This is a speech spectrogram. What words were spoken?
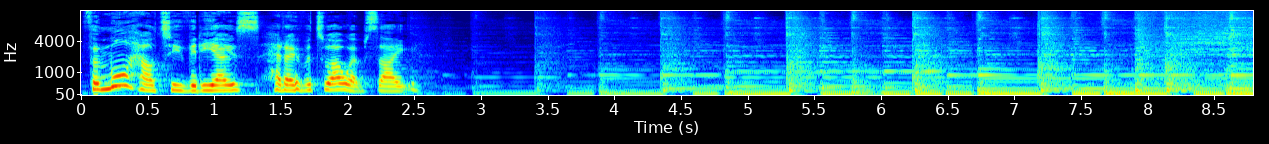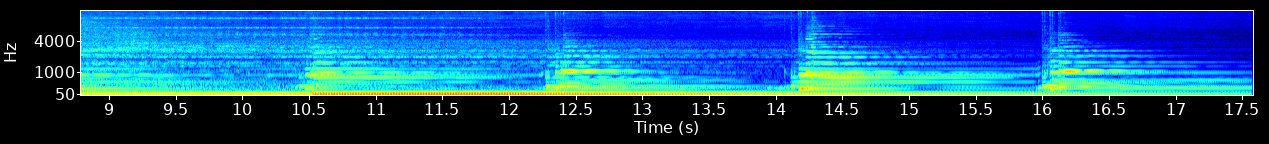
For more how-to videos, head over to our website.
